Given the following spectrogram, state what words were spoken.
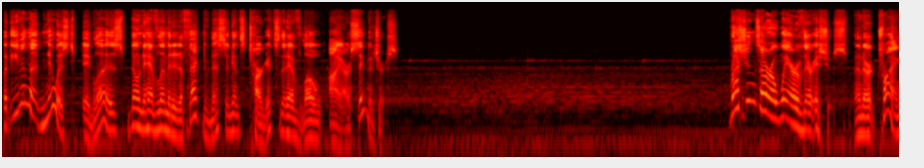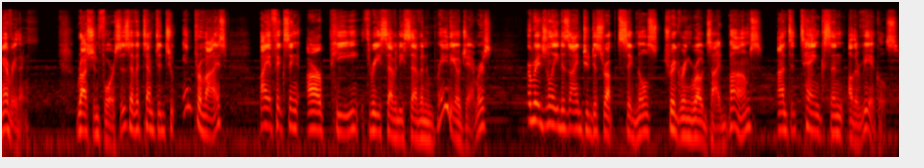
But even the newest Igla is known to have limited effectiveness against targets that have low IR signatures. Russians are aware of their issues and are trying everything. Russian forces have attempted to improvise by affixing RP-377 radio jammers originally designed to disrupt signals triggering roadside bombs onto tanks and other vehicles.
